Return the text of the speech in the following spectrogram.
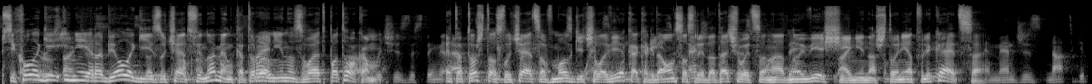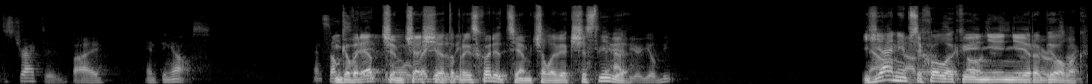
Психологи и нейробиологи изучают феномен, который они называют потоком. Это то, что случается в мозге человека, когда он сосредотачивается на одной вещи и ни на что не отвлекается. Говорят, чем чаще это происходит, тем человек счастливее. Я не психолог и не нейробиолог.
